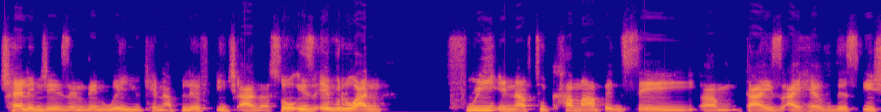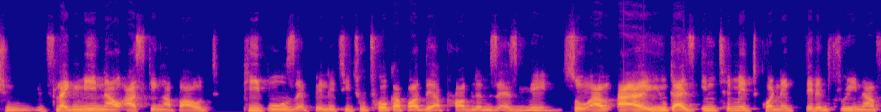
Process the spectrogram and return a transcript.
challenges and then where you can uplift each other. So is everyone free enough to come up and say, um, guys, I have this issue. It's like me now asking about people's ability to talk about their problems as men. So are, are you guys intimate, connected, and free enough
